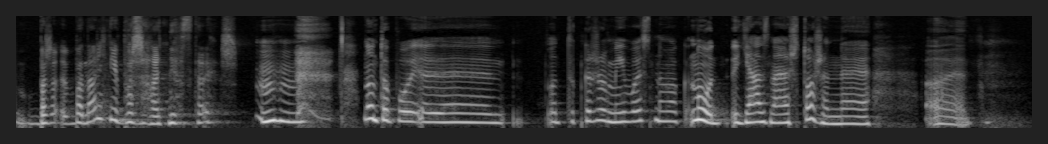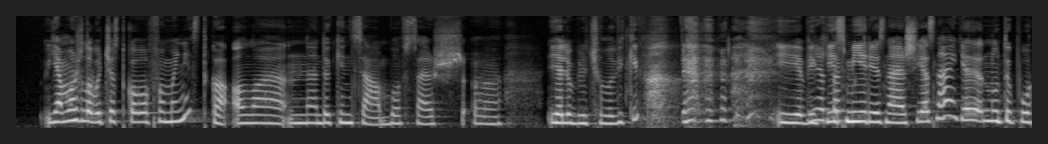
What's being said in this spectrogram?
баж... банальні бажання, знаєш. Угу. Ну, типу, е... от кажу, мій висновок. Ну, я, знаєш, теж не. Е... Я, можливо, частково феміністка, але не до кінця, бо все ж. Е... Я люблю чоловіків. І в якійсь мірі, знаєш, я знаю, я, ну, типу,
